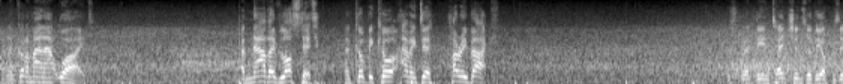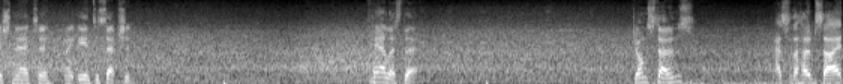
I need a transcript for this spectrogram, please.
And they've got a man out wide. And now they've lost it and could be caught having to hurry back. Just read the intentions of the opposition there to make the interception. Careless there. John Stones. As for the home side,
